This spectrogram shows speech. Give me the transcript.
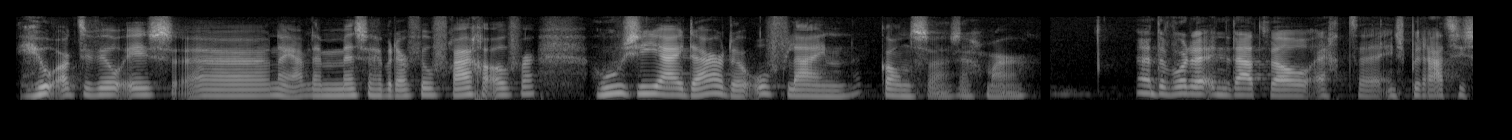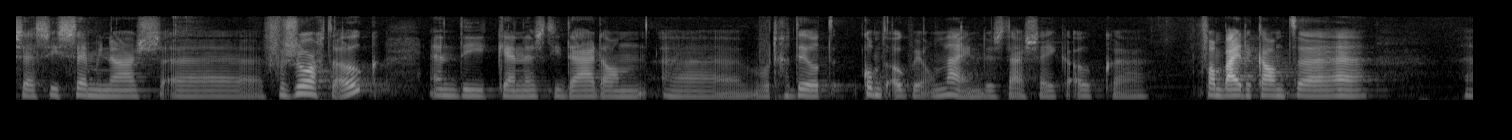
heel actueel is. Eh, nou ja, mensen hebben daar veel vragen over. Hoe zie jij daar de offline kansen, zeg maar? Eh, er worden inderdaad wel echt eh, inspiratiesessies, seminars eh, verzorgd ook. En die kennis die daar dan eh, wordt gedeeld, komt ook weer online. Dus daar zeker ook eh, van beide kanten eh, eh,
